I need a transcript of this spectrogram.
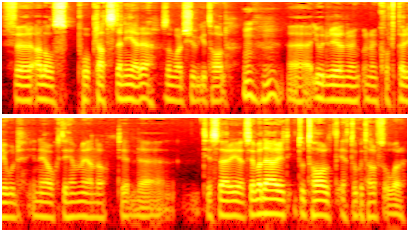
för alla oss på plats där nere som var ett 20-tal. Mm -hmm. eh, gjorde det under en, under en, kort period innan jag åkte hem igen då till, eh, till Sverige. Så jag var där i, totalt ett och ett halvt år.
